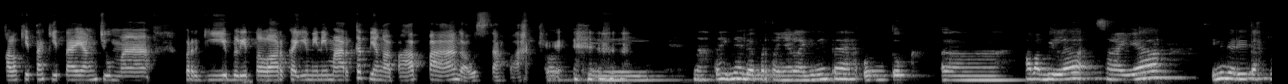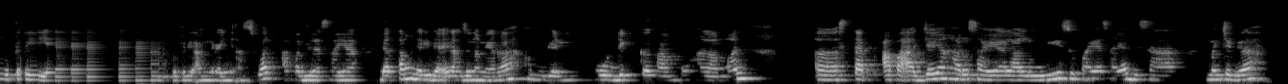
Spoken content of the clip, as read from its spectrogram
Kalau kita kita yang cuma pergi beli telur ke minimarket ya nggak apa-apa, nggak usah pakai. Okay. Nah, teh ini ada pertanyaan lagi nih teh untuk uh, apabila saya ini dari teh putri ya Putri Anggraini Aswad apabila saya datang dari daerah zona merah kemudian mudik ke kampung halaman uh, step apa aja yang harus saya lalui supaya saya bisa mencegah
